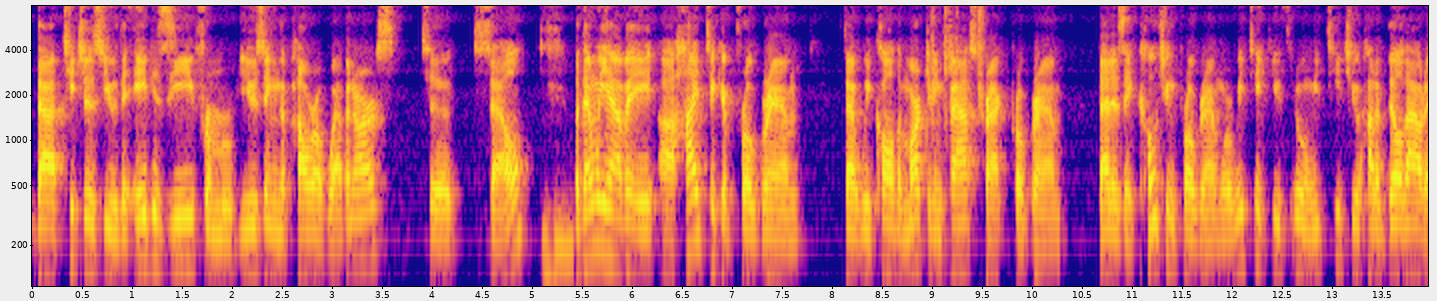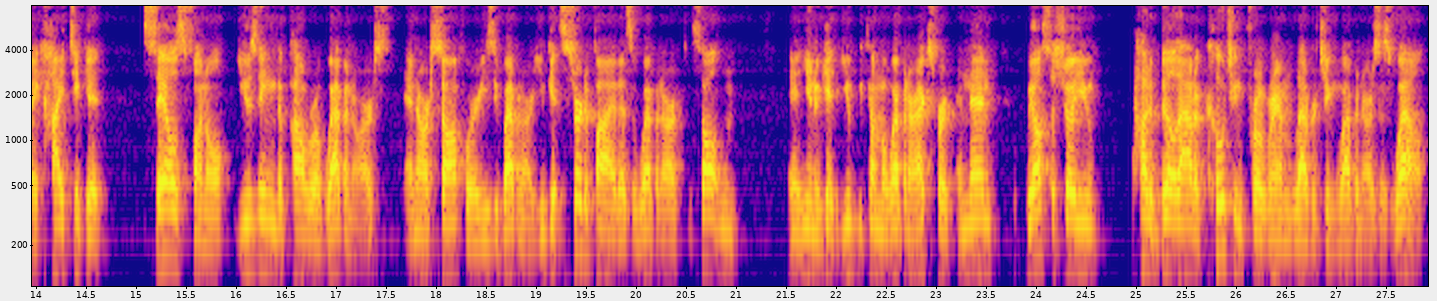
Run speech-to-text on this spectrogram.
that teaches you the A to Z from using the power of webinars to sell. Mm-hmm. But then we have a, a high ticket program that we call the Marketing Fast Track program. That is a coaching program where we take you through and we teach you how to build out a high ticket sales funnel using the power of webinars and our software, Easy Webinar. You get certified as a webinar consultant, and you know get you become a webinar expert, and then we also show you how to build out a coaching program leveraging webinars as well.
